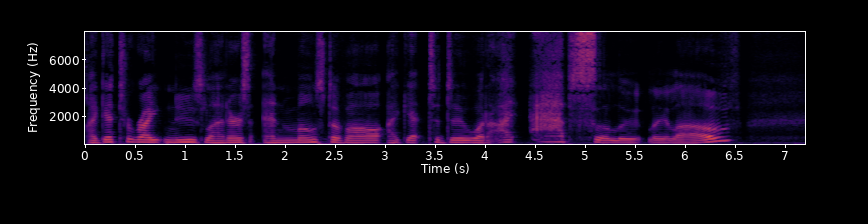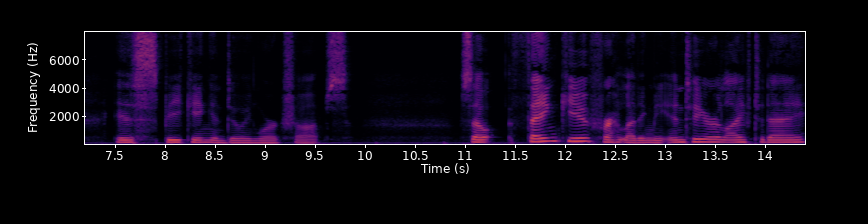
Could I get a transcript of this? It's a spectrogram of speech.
I get to write newsletters. And most of all, I get to do what I absolutely love is speaking and doing workshops. So, thank you for letting me into your life today.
